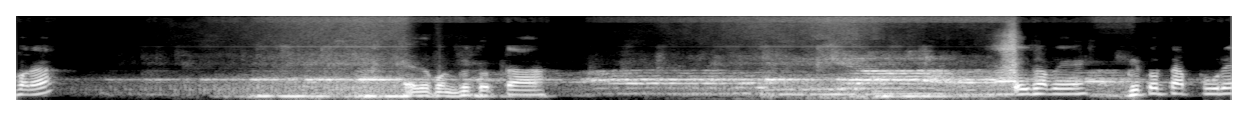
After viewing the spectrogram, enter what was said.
ভরা। দেখুন, ভিতরটা। এইভাবে ভিতরটা পুরে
